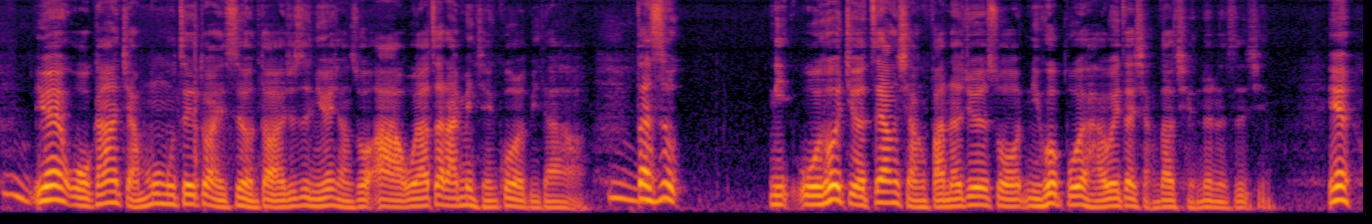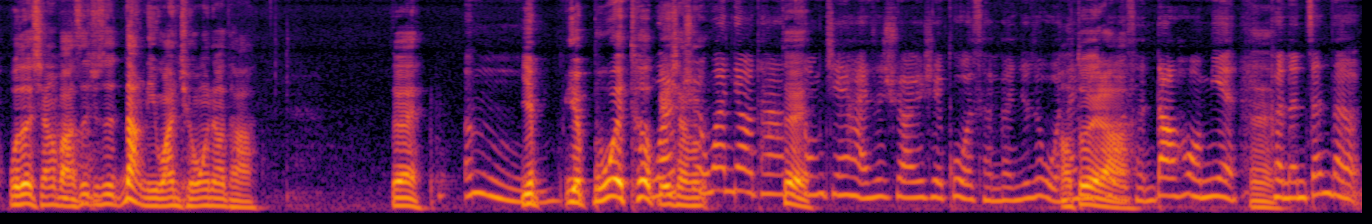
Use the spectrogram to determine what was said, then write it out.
嗯。因为我刚刚讲木木这一段也是有道理，就是你会想说啊，我要在他面前过得比他好，嗯，但是你我会觉得这样想，反而就是说你会不会还会再想到前任的事情？因为我的想法是，就是让你完全忘掉他，对，嗯，也也不会特别想完全忘掉它，对中间还是需要一些过程，可能就是我那哦对啦过程到后面，嗯可能真的，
